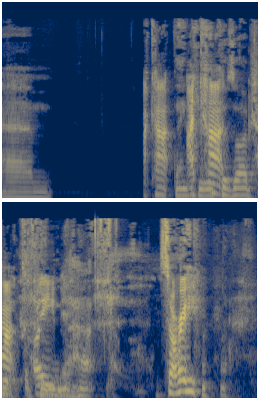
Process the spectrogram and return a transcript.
Um, I can't. Thank I you, can't. because I can't put a pin claim it. hat. Sorry.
